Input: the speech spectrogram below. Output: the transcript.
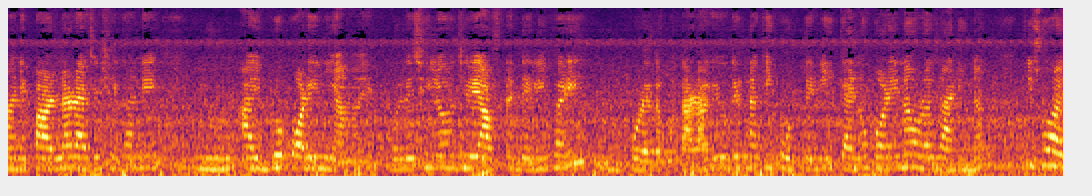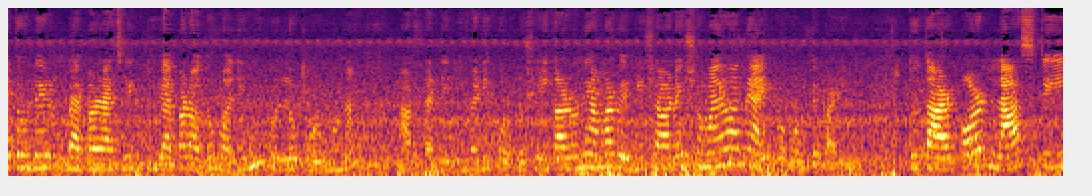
মানে পার্লার আছে সেখানে আইব্রো করেনি আমায়। বলেছিল যে আফটার ডেলিভারি করে দেবো। তার আগে ওদের নাকি করতে নেই। কেন করে না ওরা জানি না। কিছু হয়তো ওদের ব্যাপার আছে। কি ব্যাপার অত বলেনি। বলল, করব না। আফটার ডেলিভারি করব। সেই কারণে আমার বেবি শাওয়ারের সময়ও আমি আইব্রো করতে পারিনি। তো তারপর লাস্ট এই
